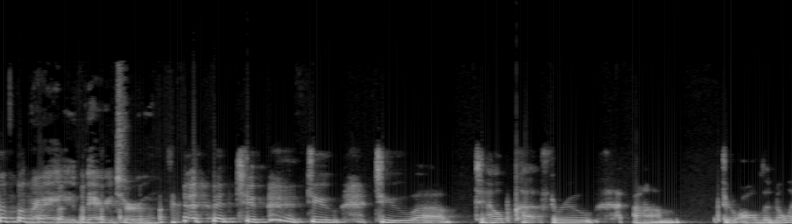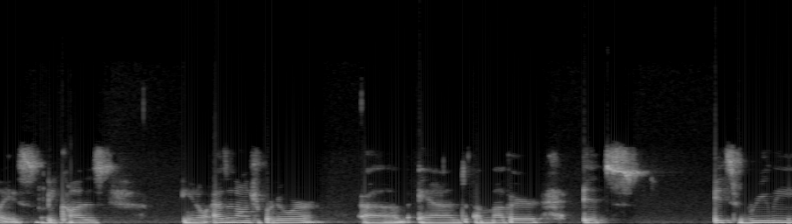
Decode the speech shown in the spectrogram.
right, very true. to to to uh, to help cut through um, through all the noise mm-hmm. because you know as an entrepreneur um, and a mother, it's it's really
